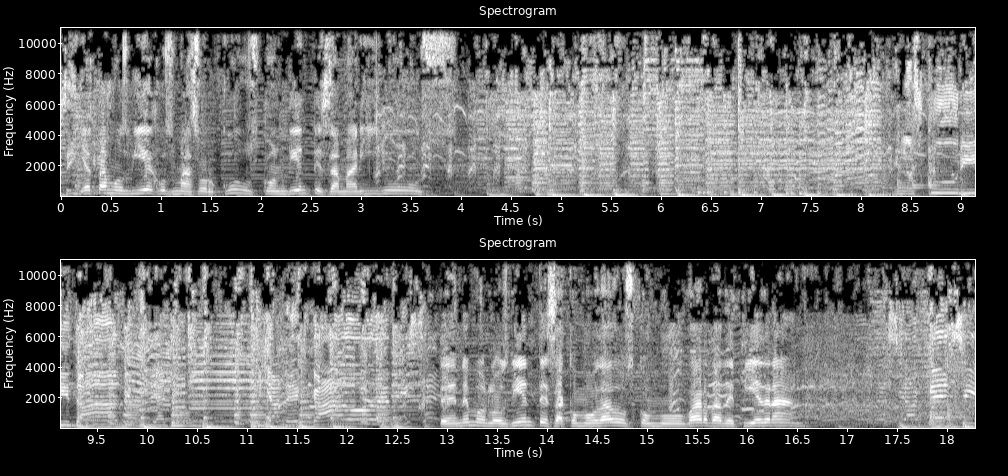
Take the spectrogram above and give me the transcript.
Sin Ya estamos viejos mazorcudos con dientes amarillos. En la oscuridad vivía yo, y alejado de mi ser. Tenemos los dientes acomodados como barda de piedra. Decía que sí.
